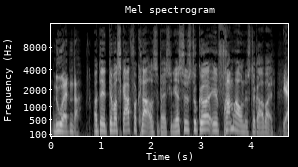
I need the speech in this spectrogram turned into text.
Nu er den der. Og det, det var skarpt forklaret, Sebastian. Jeg synes, du gør et fremragende stykke arbejde. Ja,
